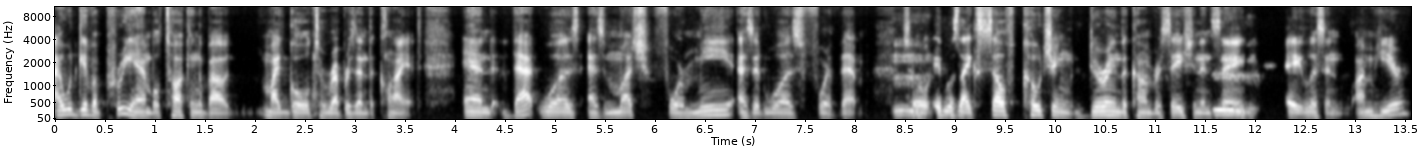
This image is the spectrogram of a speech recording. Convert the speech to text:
I would give a preamble talking about my goal to represent the client. And that was as much for me as it was for them. Mm. So it was like self coaching during the conversation and saying, mm hey listen i'm here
